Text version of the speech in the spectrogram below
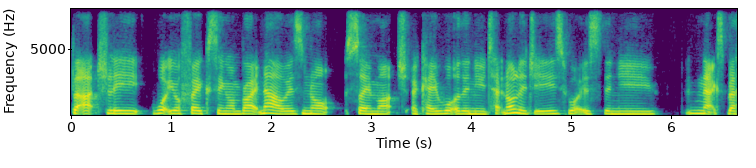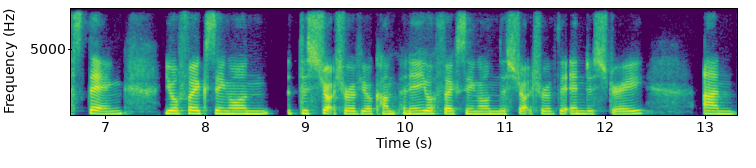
But actually, what you're focusing on right now is not so much, okay, what are the new technologies? What is the new next best thing? You're focusing on the structure of your company, you're focusing on the structure of the industry and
